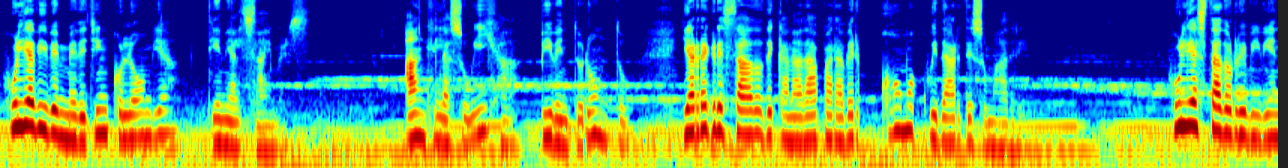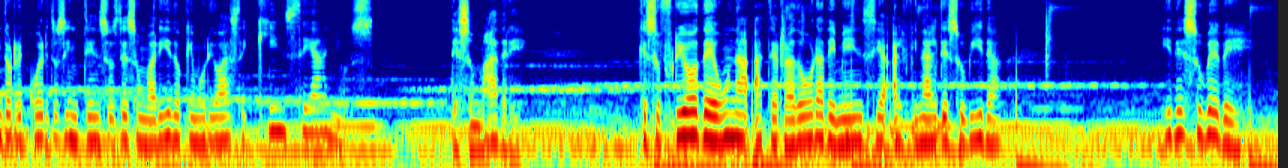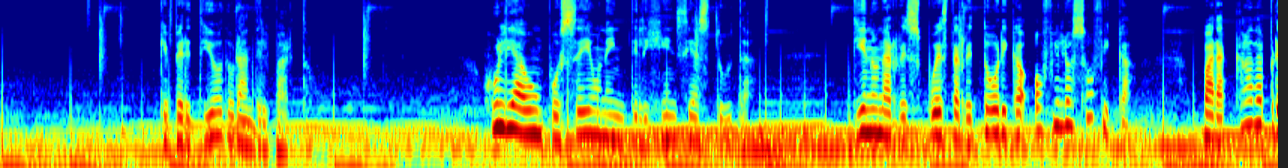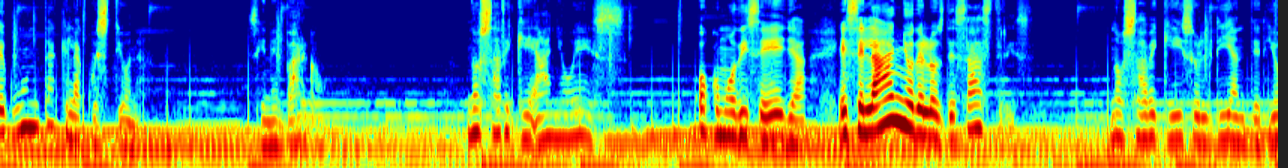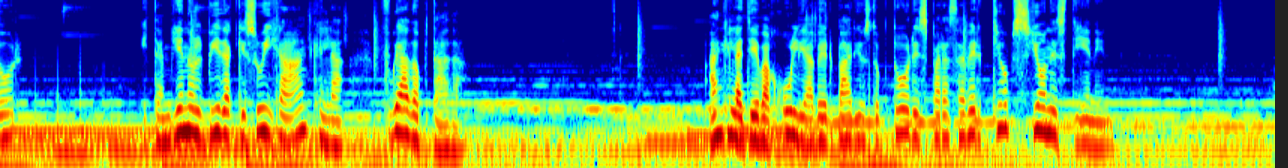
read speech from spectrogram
Julia vive en Medellín, Colombia, tiene Alzheimer's. Ángela, su hija, vive en Toronto y ha regresado de Canadá para ver cómo cuidar de su madre. Julia ha estado reviviendo recuerdos intensos de su marido que murió hace 15 años, de su madre, que sufrió de una aterradora demencia al final de su vida, y de su bebé, que perdió durante el parto. Julia aún posee una inteligencia astuta. Tiene una respuesta retórica o filosófica para cada pregunta que la cuestiona. Sin embargo, no sabe qué año es. O como dice ella, es el año de los desastres. No sabe qué hizo el día anterior y también olvida que su hija Ángela fue adoptada. Ángela lleva a Julia a ver varios doctores para saber qué opciones tienen.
